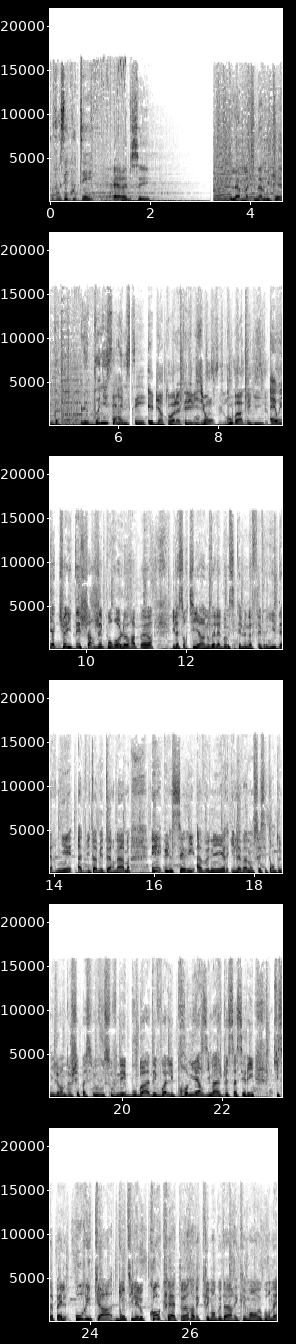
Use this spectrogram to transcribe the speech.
Vous écoutez RMC. La matinale week-end. le bonus RMC. Et bientôt à la télévision, Booba Peggy. Eh oui, actualité chargée pour euh, le rappeur. Il a sorti un nouvel album, c'était le 9 février dernier, Ad Vitam Aeternam, et une série à venir. Il l'avait annoncé, c'était en 2022, je sais pas si vous vous souvenez. Booba dévoile les premières images de sa série qui s'appelle Ourika, dont il est le co-créateur avec Clément Godard et Clément euh, Gournay.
